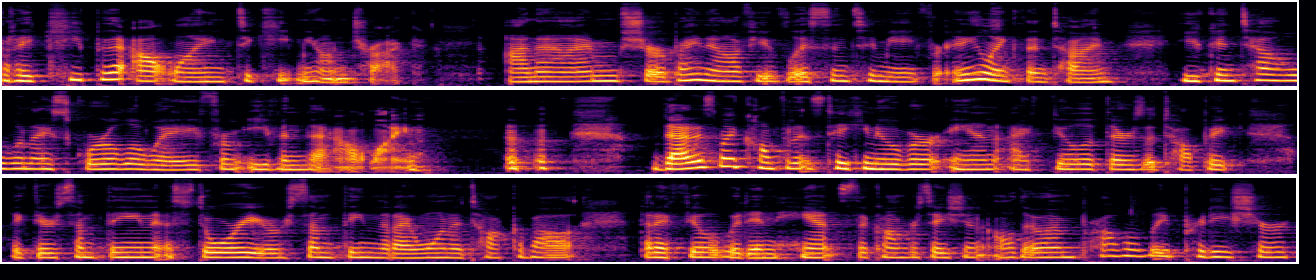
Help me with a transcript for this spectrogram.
but I keep the outline to keep me on track. And I'm sure by now, if you've listened to me for any length of time, you can tell when I squirrel away from even the outline. that is my confidence taking over. And I feel that there's a topic, like there's something, a story or something that I want to talk about that I feel would enhance the conversation. Although I'm probably pretty sure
